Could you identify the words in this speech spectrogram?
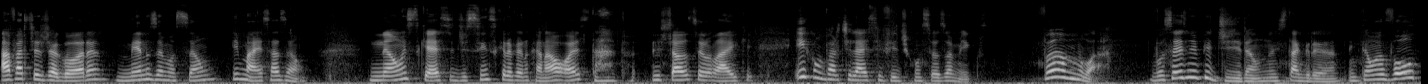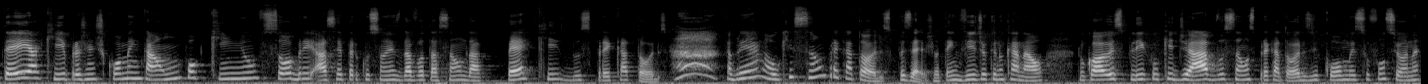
A partir de agora, menos emoção e mais razão. Não esquece de se inscrever no canal, olha estátua, deixar o seu like e compartilhar esse vídeo com seus amigos. Vamos lá! Vocês me pediram no Instagram, então eu voltei aqui para a gente comentar um pouquinho sobre as repercussões da votação da PEC dos precatórios. Ah, Gabriela, o que são precatórios? Pois é, já tem vídeo aqui no canal no qual eu explico o que diabos são os precatórios e como isso funciona.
